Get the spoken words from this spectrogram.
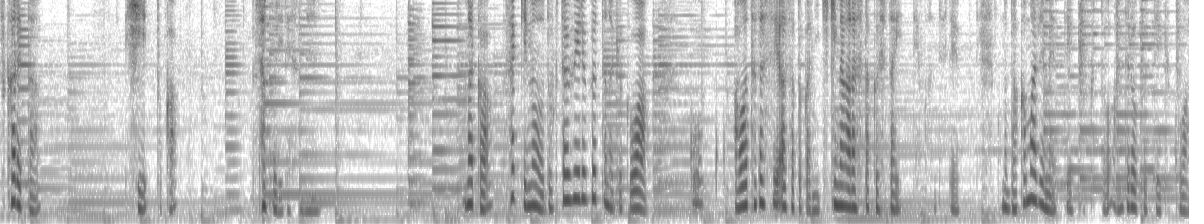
疲れた日とかサプリですね。なんかさっきの Dr. Feelgood の曲はこう慌ただしい朝とかに聴きながら支度したいっていう感じでこの「バカ真面目」っていう曲と「アンテロープ」っていう曲は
